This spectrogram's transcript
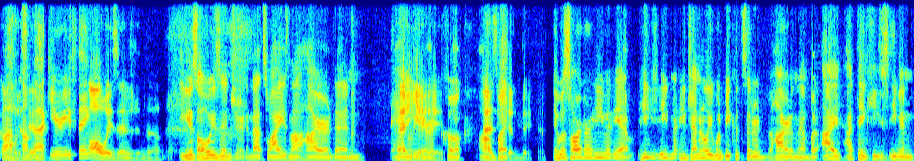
Gonna have a comeback injured, year, you think? Always injured though. He is always injured, and that's why he's not higher than Henry yeah, or yeah. Cook. Um, As he but should be. it was harder to even yeah he, he he generally would be considered higher than them but i i think he's even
